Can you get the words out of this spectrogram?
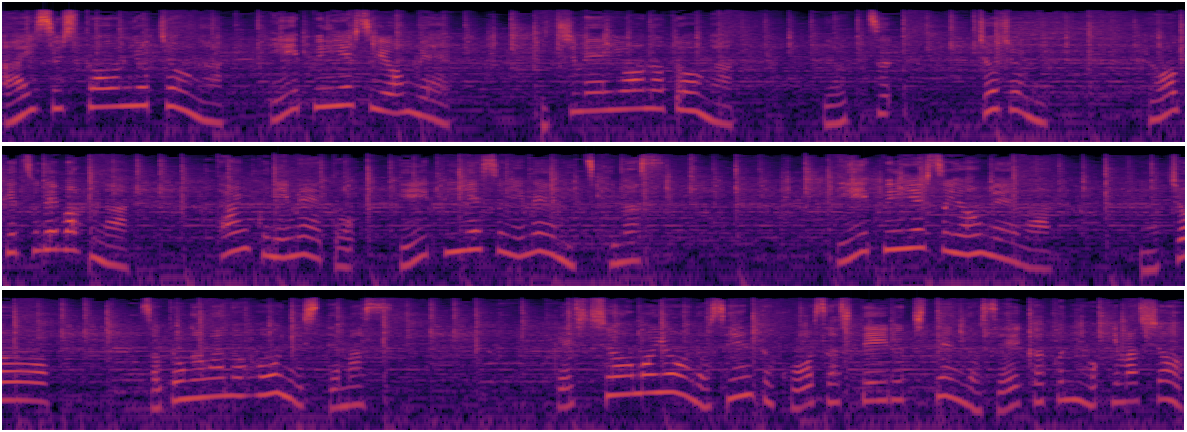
アイスストーン予兆が EPS4 名、1名用の塔が4つ、徐々に、氷結デバフがタンク2名と DPS2 名につきます。DPS4 名は、魔帳を外側の方に捨てます。結晶模様の線と交差している地点の正確に置きましょう。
